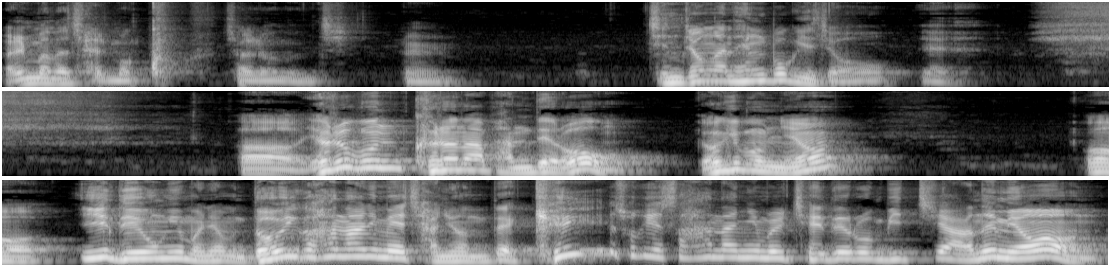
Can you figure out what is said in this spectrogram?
얼마나 잘 먹고 잘 노는지. 네. 진정한 행복이죠. 예. 어, 여러분 그러나 반대로 여기 보면요. 어, 이 내용이 뭐냐면 너희가 하나님의 자녀인데 계 속해서 하나님을 제대로 믿지 않으면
